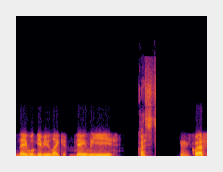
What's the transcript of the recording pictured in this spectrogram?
they will give you like daily Quests. quests,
